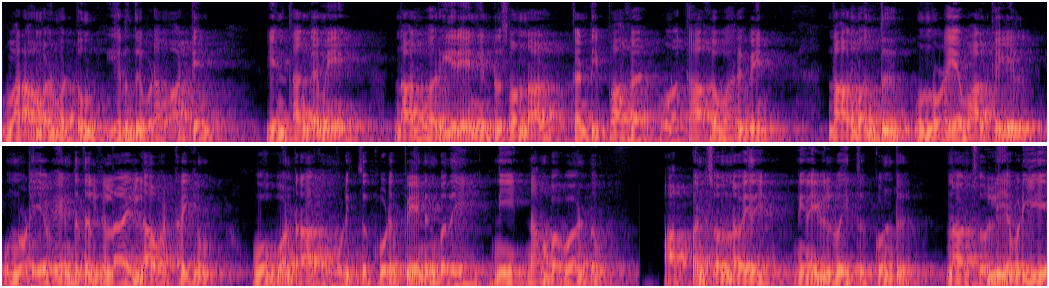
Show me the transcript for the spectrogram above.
வராமல் மட்டும் இருந்து விட மாட்டேன். என் தங்கமே நான் வருகிறேன் என்று சொன்னால் கண்டிப்பாக உனக்காக வருவேன். நான் வந்து உன்னுடைய வாழ்க்கையில் உன்னுடைய வேண்டுதல்கள் எல்லாவற்றையும் ஒவ்வொன்றாக முடித்து கொடுப்பேன் என்பதை நீ நம்ப வேண்டும். அப்பன் சொன்னவை நினைவில் வைத்துக்கொண்டு நான் சொல்லியபடியே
